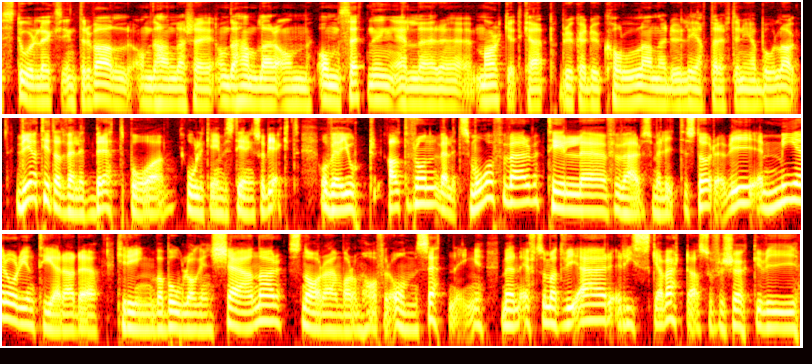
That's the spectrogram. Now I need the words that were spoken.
storleksintervall, om det handlar, sig, om det handlar om omsättning eller eh, market market cap brukar du kolla när du letar efter nya bolag? Vi har tittat väldigt brett på olika investeringsobjekt och vi har gjort allt från väldigt små förvärv till eh, förvärv som är lite större. Vi är mer orienterade kring vad bolagen tjänar snarare än vad de har för omsättning. Men eftersom att vi är riskaverta så försöker vi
